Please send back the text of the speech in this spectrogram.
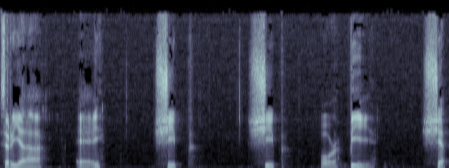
Sería A, sheep, sheep, or B, ship,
